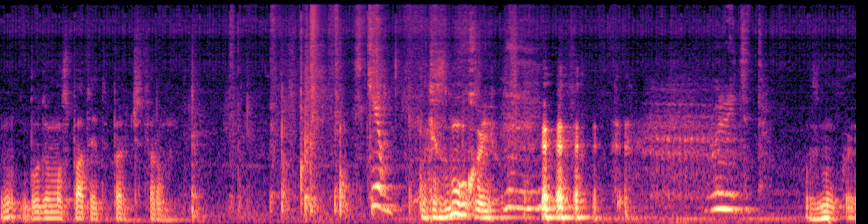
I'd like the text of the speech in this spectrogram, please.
Ну, будемо спати тепер вчетвером. З ким? З мухою. Вилетить. З мукою.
